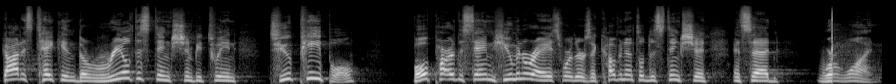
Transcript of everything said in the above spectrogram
God has taken the real distinction between two people, both part of the same human race, where there's a covenantal distinction, and said, We're one.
